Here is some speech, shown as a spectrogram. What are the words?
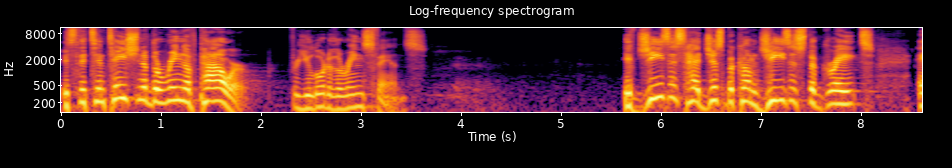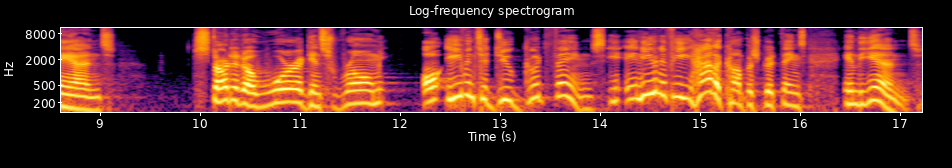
It's the temptation of the ring of power for you Lord of the Rings fans. If Jesus had just become Jesus the Great and started a war against Rome, all, even to do good things, and even if he had accomplished good things, in the end,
